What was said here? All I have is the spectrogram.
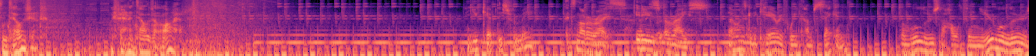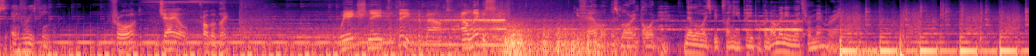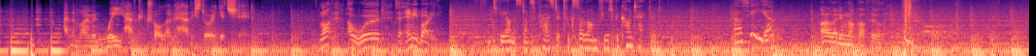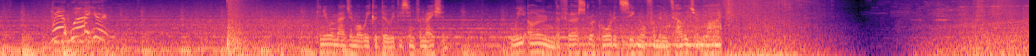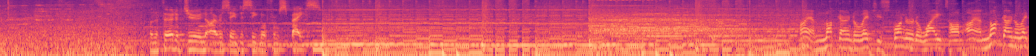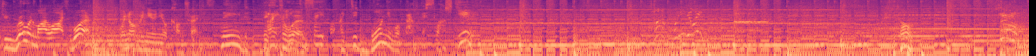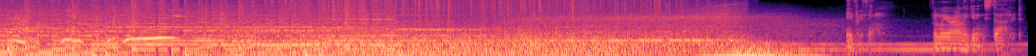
It's intelligent. We found intelligent life. You kept this from me. It's not a race. It is a race. No one's going to care if we come second. And we'll lose the whole thing. You will lose everything. Fraud, jail, probably. We each need to think about our legacy. You found what was more important. There'll always be plenty of people, but not many worth remembering. Moment, we have control over how this story gets shared. Not a word to anybody. To be honest, I'm surprised it took so long for you to be contacted. How's he here? I let him knock off early. Where were you? Can you imagine what we could do with this information? We own the first recorded signal from an intelligent life. On the 3rd of June, I received a signal from space. I am not going to let you squander it away, Tom. I am not going to let you ruin my life's work. We're not renewing your contract. Need this I to hate work. to say it, I did warn you about this last year. we are only getting started.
